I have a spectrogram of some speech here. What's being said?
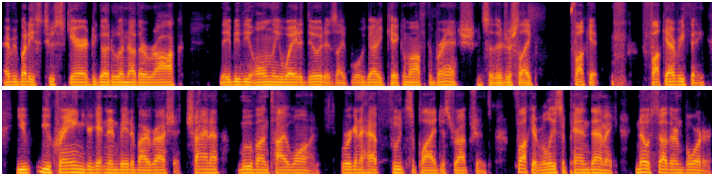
everybody's too scared to go to another rock. Maybe the only way to do it is like well, we got to kick them off the branch. And so they're just like fuck it fuck everything. You Ukraine, you're getting invaded by Russia. China, move on Taiwan. We're gonna have food supply disruptions. Fuck it, release a pandemic. No southern border.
